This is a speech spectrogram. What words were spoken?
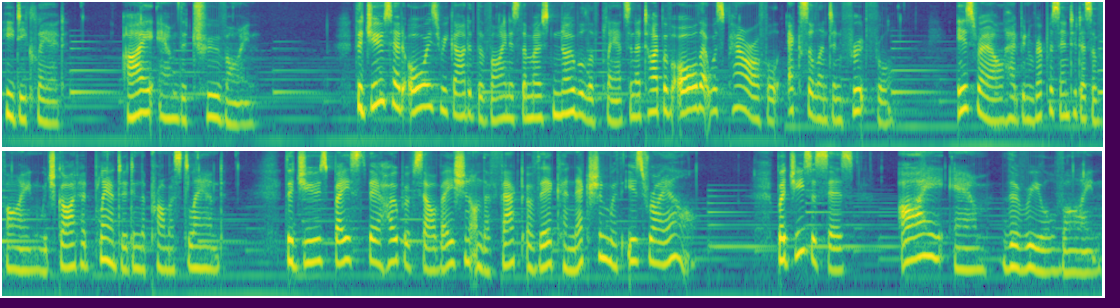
he declared. I am the true vine. The Jews had always regarded the vine as the most noble of plants and a type of all that was powerful, excellent, and fruitful. Israel had been represented as a vine which God had planted in the promised land. The Jews based their hope of salvation on the fact of their connection with Israel. But Jesus says, I am the real vine.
